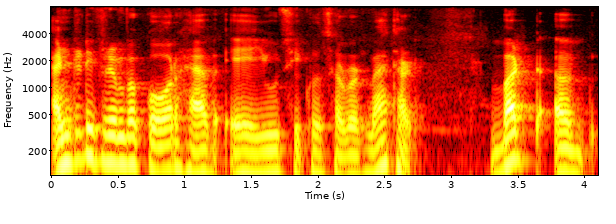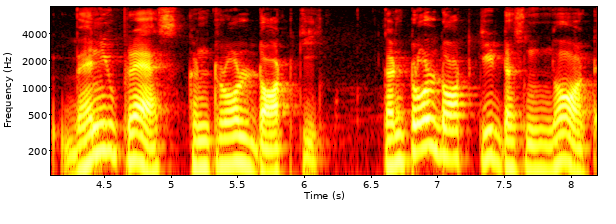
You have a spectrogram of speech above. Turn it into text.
entity framework core have a use SQL server method. But when you press control dot key Control dot key does not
